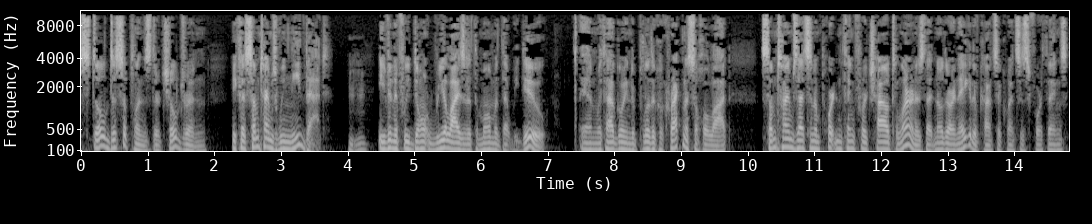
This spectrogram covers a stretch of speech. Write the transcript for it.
still disciplines their children because sometimes we need that, even if we don't realize it at the moment that we do. And without going to political correctness a whole lot, sometimes that's an important thing for a child to learn is that no, there are negative consequences for things.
